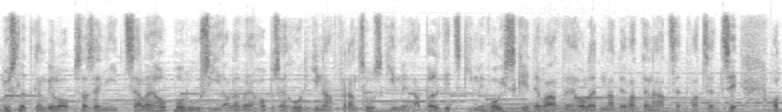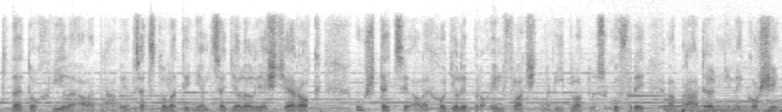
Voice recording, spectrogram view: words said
Důsledkem bylo obsazení celého porůří a levého břehu Rýna francouzskými a belgickými vojsky 9. ledna 1923. Od této chvíle ale právě před stolety Němce dělil ještě rok. Už teď si ale chodili pro inflační výplatu z kufry a prádelními koši.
